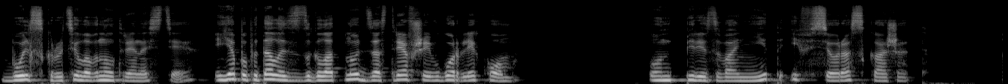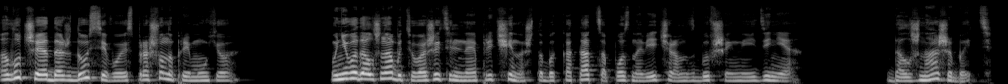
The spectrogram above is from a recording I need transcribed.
Боль скрутила внутренности, и я попыталась заглотнуть застрявший в горле ком. Он перезвонит и все расскажет. А лучше я дождусь его и спрошу напрямую. У него должна быть уважительная причина, чтобы кататься поздно вечером с бывшей наедине. Должна же быть.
